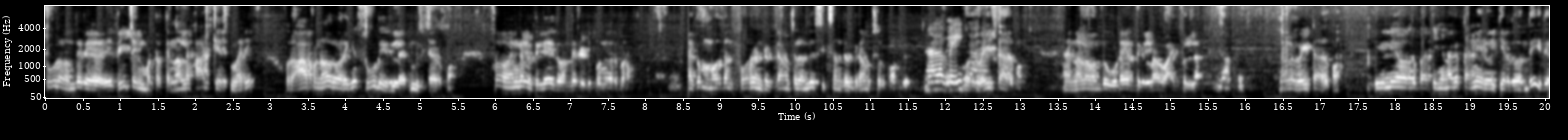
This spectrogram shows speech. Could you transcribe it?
சூடை வந்து ரீட்டைன் பண்ணுறதுனால ஹாட் கேஸ் மாதிரி ஒரு ஆஃப் அன் ஹவர் வரைக்கும் சூடு இதில் இருந்துக்கிட்டே இருக்கும். ஸோ வெண்கலத்திலே இது வந்து ரெடி பண்ணி இருக்கிறோம் மோர் தென் ஃபோர் ஹண்ட்ரட் கிராம்ஸ்லேருந்து சிக்ஸ் ஹண்ட்ரட் கிராம்ஸ் இருக்கும் அது. ஒரு வெயிட்டாக இருக்கும். அதனால வந்து உடையறதுக்கெல்லாம் வாய்ப்பு இல்லை. நல்ல வெயிட்டாக இருக்கும். இதுலேயே வந்து பார்த்தீங்கன்னாக்கா தண்ணீர் வைக்கிறது வந்து இது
